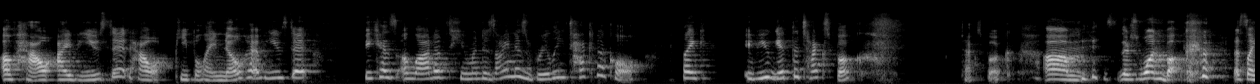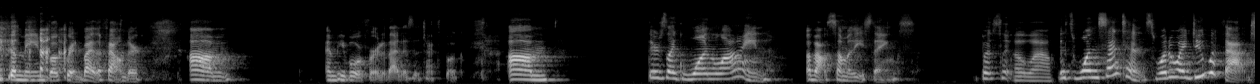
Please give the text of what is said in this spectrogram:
of how I've used it, how people I know have used it because a lot of human design is really technical. Like if you get the textbook textbook um there's one book that's like the main book written by the founder um and people refer to that as a textbook um there's like one line about some of these things. But it's like, oh wow, it's one sentence. What do I do with that?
